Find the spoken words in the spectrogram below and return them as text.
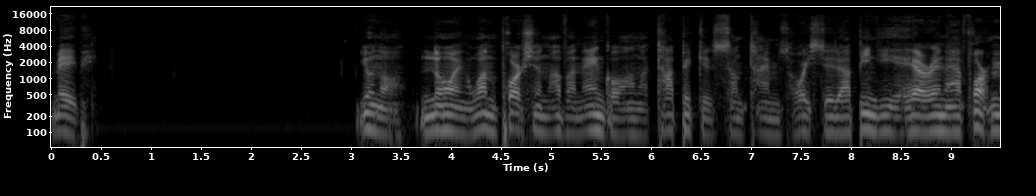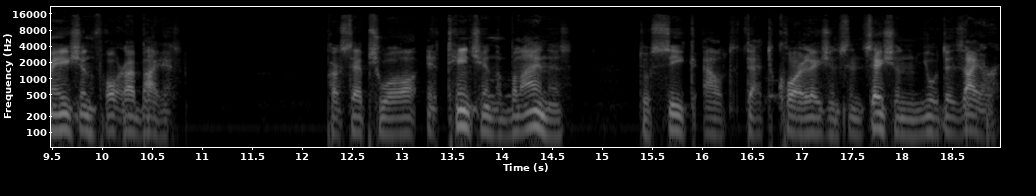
maybe. You know, knowing one portion of an angle on a topic is sometimes hoisted up in the air in a formation for a bias. Perceptual attention blindness to seek out that correlation sensation you desire.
